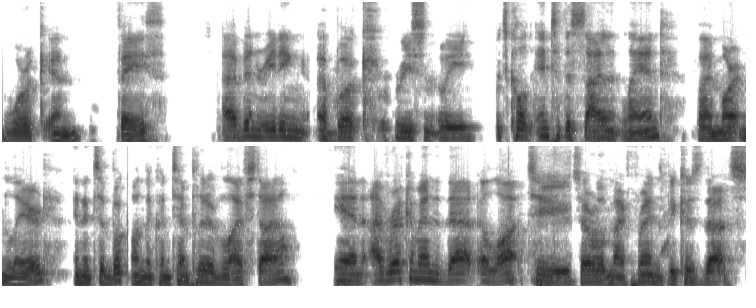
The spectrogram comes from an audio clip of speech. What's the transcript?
work and faith. I've been reading a book recently. It's called Into the Silent Land by Martin Laird, and it's a book on the contemplative lifestyle. And I've recommended that a lot to several of my friends because that's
